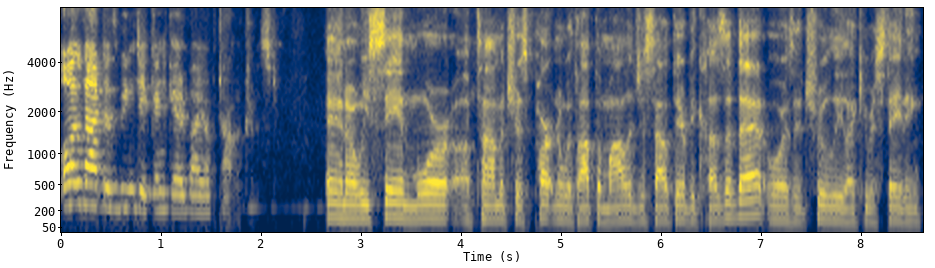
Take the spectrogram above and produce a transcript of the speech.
all that is being taken care by optometrist. And are we seeing more optometrists partner with ophthalmologists out there because of that, or is it truly like you were stating,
